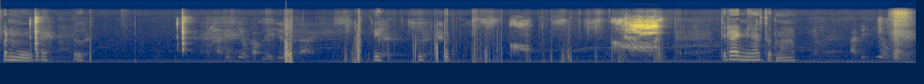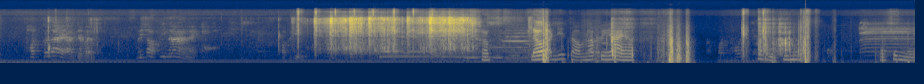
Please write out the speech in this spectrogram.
ฟันหมูก็ได้ เออเออเออสุดจะได้เนื้อสดมาครับแบบไม่ชอบที่หน้าไงโอเครับ แล้วอันที่สองครับง่ายครับชอบอยู่ที่นี่แต่เส้นหมู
